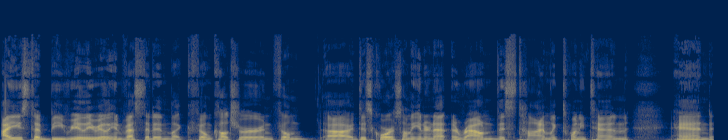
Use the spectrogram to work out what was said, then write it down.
I used to be really, really invested in like film culture and film uh, discourse on the internet around this time, like 2010. And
